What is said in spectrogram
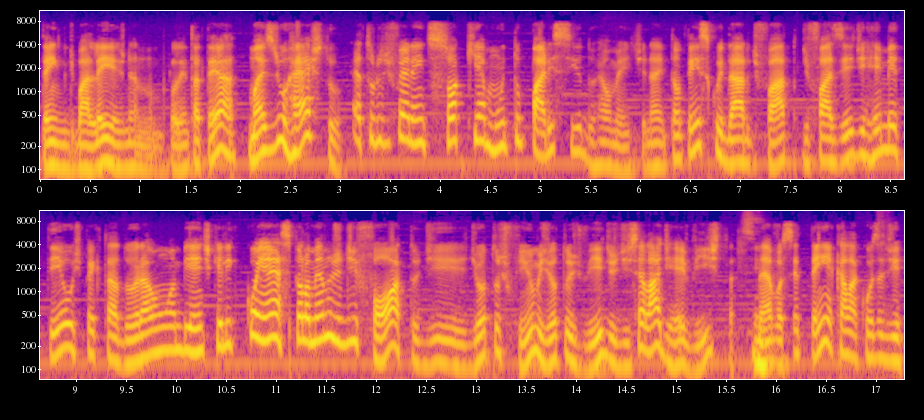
tem de baleias né, no planeta Terra. Mas o resto é tudo diferente, só que é muito parecido, realmente, né? Então tem esse cuidado, de fato, de fazer, de remeter o espectador a um ambiente que ele conhece, pelo menos de foto, de, de outros filmes, de outros vídeos, de, sei lá, de revista, Sim. né? Você tem aquela coisa de,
